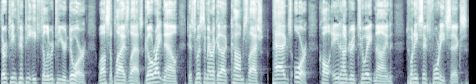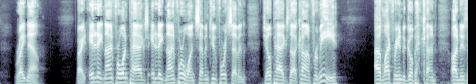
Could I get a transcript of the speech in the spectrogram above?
thirteen fifty each delivered to your door while supplies last. Go right now to SwissAmerica.com slash PAGS or call 800 289 2646 right now. All right, 888-941-PAGS, 888-941-7247, joepags.com. For me, I would like for him to go back on on his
